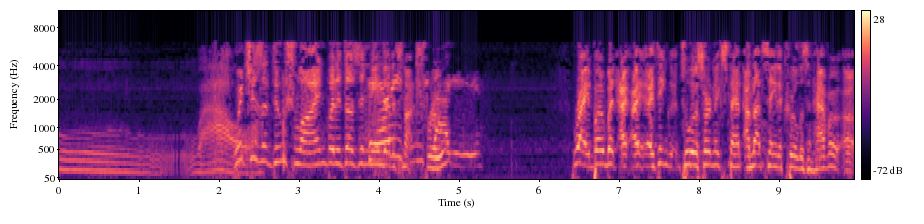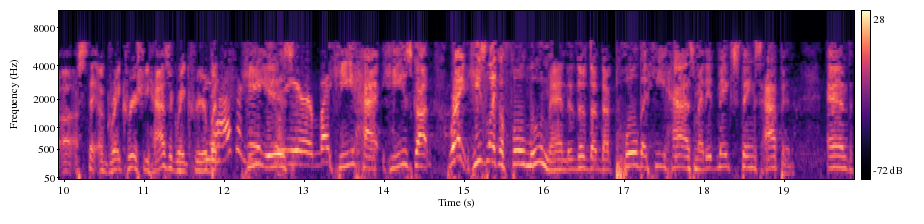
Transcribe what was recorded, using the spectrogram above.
Ooh. Wow. Which is a douche line, but it doesn't mean that it's not true. douchebaggy. Right, but but I- I, I think to a certain extent, I'm not saying that Karylle doesn't have a a, a, sta- a great career. She has a great career, He but has a great he is career, but- he ha he's got right. He's like a full moon, man. The, the, that pull that he has, man, it makes things happen. And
